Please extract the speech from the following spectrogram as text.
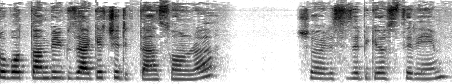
robottan bir güzel geçirdikten sonra şöyle size bir göstereyim.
